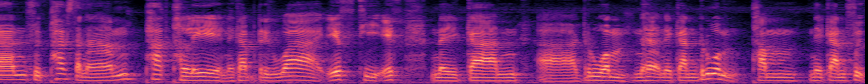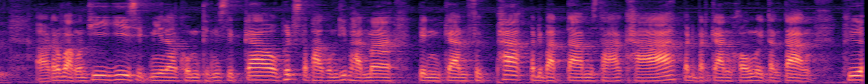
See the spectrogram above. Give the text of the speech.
การฝึกภาคสนามภาคทะเลนะครับหรือว่า FTX ในการรวมนะฮะในการร่วมทำในการฝึกระหว่างวันที่ 20 มีนาคมถึง 19 พฤษภาคมที่ผ่านมา เป็นการฝึกภาคปฏิบัติตามสาขาปฏิบัติการของหน่วยต่างๆ พื่อ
